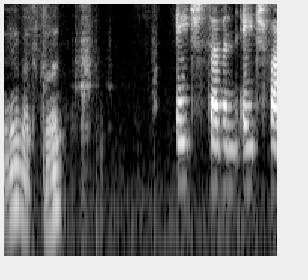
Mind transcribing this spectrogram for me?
Okay, that's good. H7, H5.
